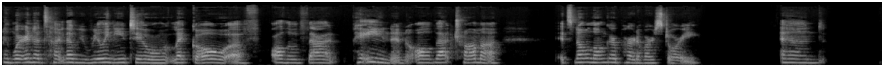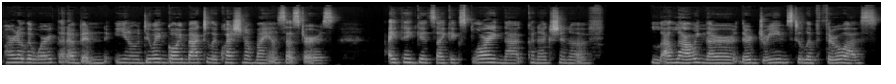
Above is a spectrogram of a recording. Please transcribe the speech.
And we're in a time that we really need to let go of all of that pain and all of that trauma. It's no longer part of our story. And part of the work that I've been, you know, doing going back to the question of my ancestors, I think it's like exploring that connection of allowing their their dreams to live through us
